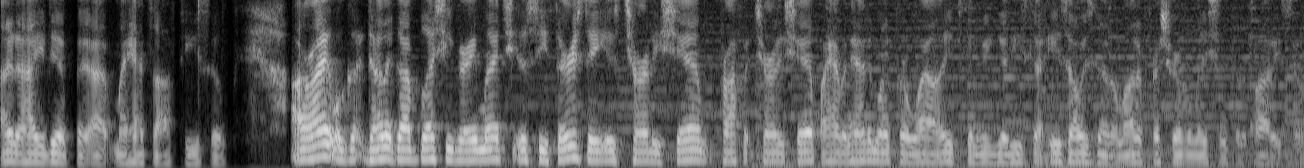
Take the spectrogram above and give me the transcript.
I don't know how you do it, but uh, my hat's off to you. So, all right. Well, Donna, God bless you very much. Let's see. Thursday is Charlie Shamp, Prophet Charlie Shamp. I haven't had him on for a while. It's going to be good. He's got. He's always got a lot of fresh revelation for the body. So,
